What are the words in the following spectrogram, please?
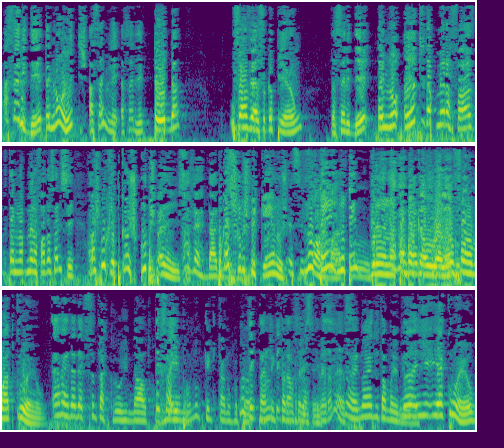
A Série D terminou antes. A Série, a série D toda. O Ferroviário foi campeão da Série D, terminou antes da primeira fase, de terminar a primeira fase da Série C. Mas por quê? Porque os clubes pedem isso. A verdade- Porque esses clubes pequenos Esse não tem, formato- não tem grana A pra bancar é o que É um elenco. formato cruel. A verdade é que Santa Cruz, Náutico, Tem que sair, Remo, pô. não tem que estar no campeonato. Não tem que tá- não tem que estar tá no a verdade é Não, é, não é do tamanho dele. Não, e, e é cruel,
